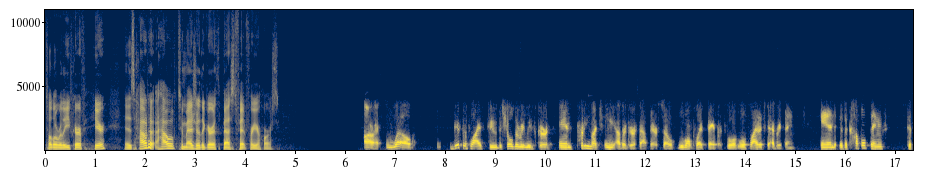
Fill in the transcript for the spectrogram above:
total relief girth here. Is how to how to measure the girth best fit for your horse. All right. Well, this applies to the shoulder relief girth and pretty much any other girth out there. So we won't play favorites. We'll, we'll apply this to everything. And there's a couple things to,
